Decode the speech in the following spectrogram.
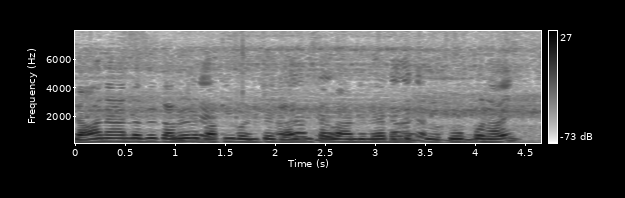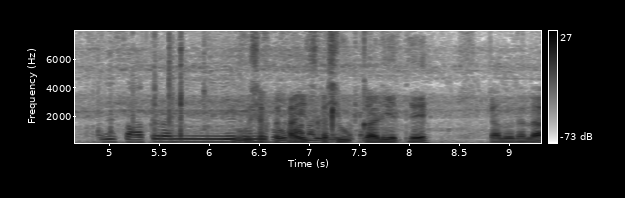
चहा नाही आणला तर चालू आहे बाकी बघ इथं गॅस सगळं आणलेलं आहे फक्त तो- टोप पण आहे. हे साखर आणि हे बघू शकता काहीच कशी उकाळी येते कालवणाला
